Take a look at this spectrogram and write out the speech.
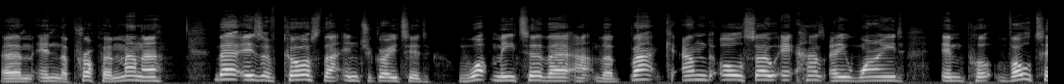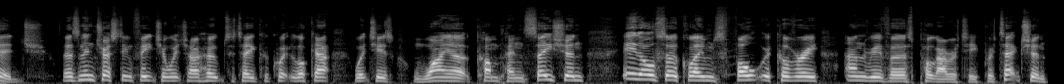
um, in the proper manner. There is of course that integrated watt meter there at the back and also it has a wide input voltage. There's an interesting feature which I hope to take a quick look at, which is wire compensation. It also claims fault recovery and reverse polarity protection.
